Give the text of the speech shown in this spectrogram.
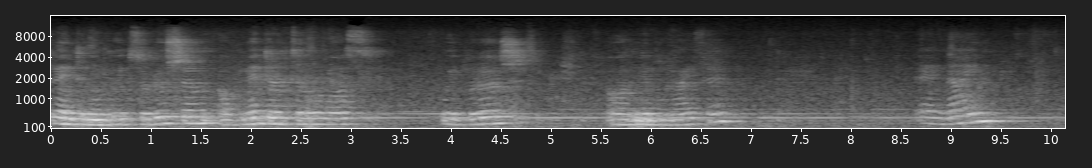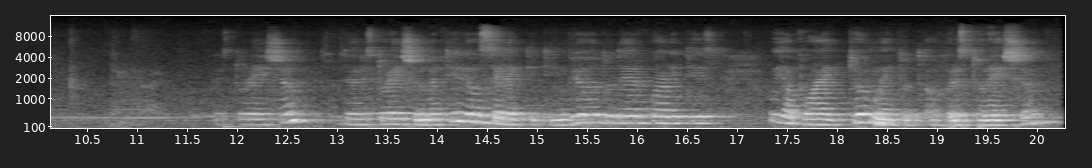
strengthening with solution of methyl cellulose with brush or nebulizer. And nine, restoration. The restoration material selected in view to their qualities. We applied two methods of restoration.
